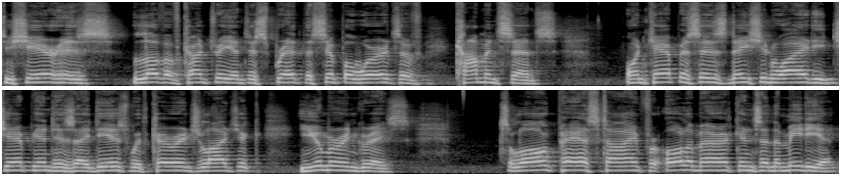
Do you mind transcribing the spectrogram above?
to share his love of country and to spread the simple words of common sense. On campuses nationwide, he championed his ideas with courage, logic, humor, and grace. It's a long past time for all Americans and the media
